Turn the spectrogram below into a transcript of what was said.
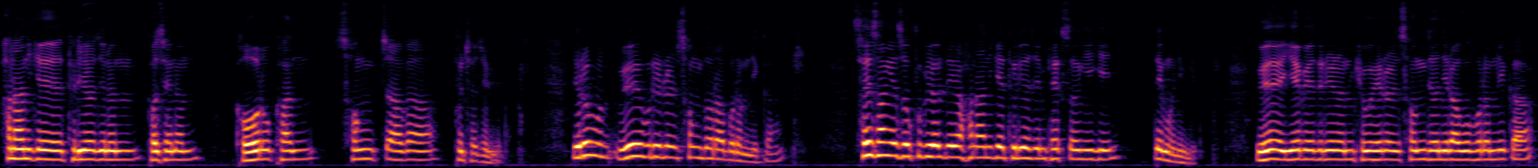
하나님께 드려지는 것에는 거룩한 성자가 붙여집니다. 여러분, 왜 우리를 성도라 부릅니까? 세상에서 구별되어 하나님께 드려진 백성이기 때문입니다. 왜 예배드리는 교회를 성전이라고 부릅니까?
